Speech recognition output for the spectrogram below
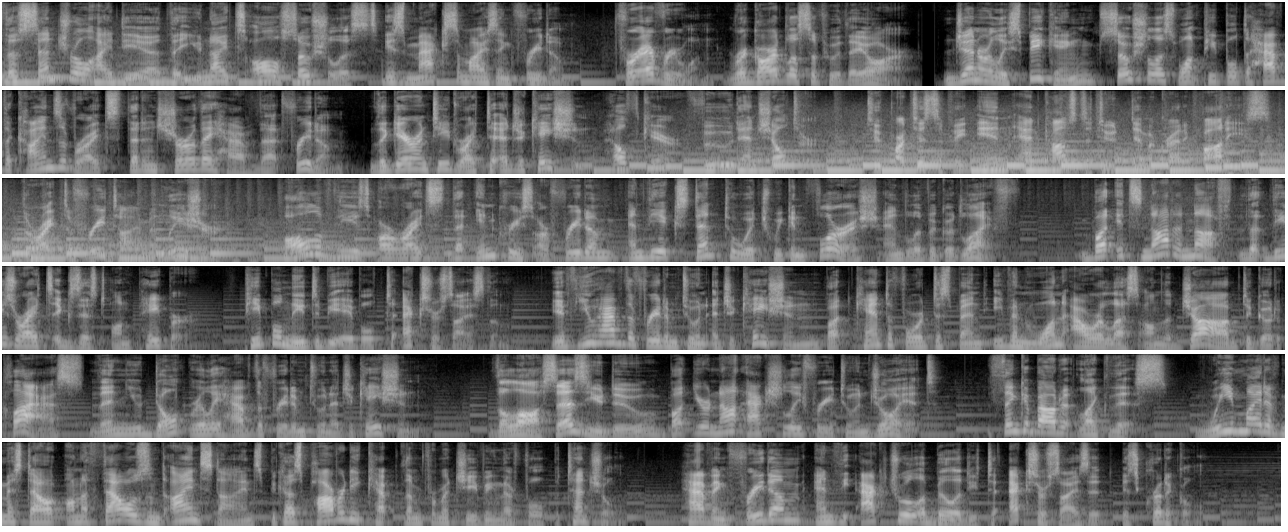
The central idea that unites all socialists is maximizing freedom for everyone, regardless of who they are. Generally speaking, socialists want people to have the kinds of rights that ensure they have that freedom. The guaranteed right to education, healthcare, food, and shelter, to participate in and constitute democratic bodies, the right to free time and leisure. All of these are rights that increase our freedom and the extent to which we can flourish and live a good life. But it's not enough that these rights exist on paper. People need to be able to exercise them. If you have the freedom to an education, but can't afford to spend even one hour less on the job to go to class, then you don't really have the freedom to an education. The law says you do, but you're not actually free to enjoy it. Think about it like this. We might have missed out on a thousand Einsteins because poverty kept them from achieving their full potential. Having freedom and the actual ability to exercise it is critical.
